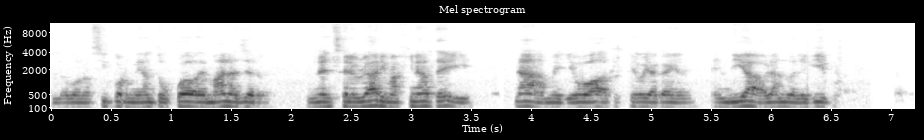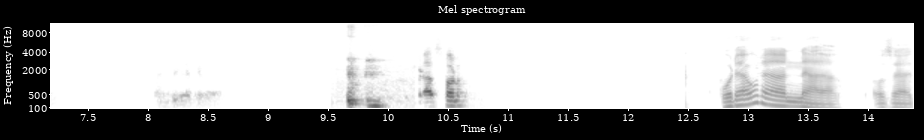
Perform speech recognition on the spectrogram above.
lo conocí por mediante un juego de manager en el celular, imagínate, y nada, me llevó a que esté hoy acá en, en día hablando del equipo. Bradford. Por ahora nada. O sea,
